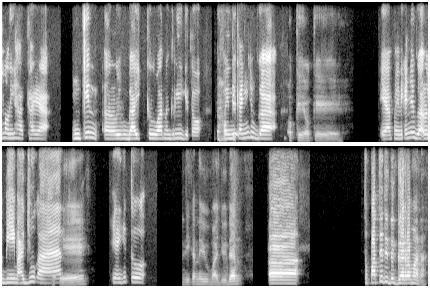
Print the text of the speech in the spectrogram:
melihat kayak mungkin eh, lebih baik keluar negeri gitu pendidikannya juga oke, oke. ya pendidikannya juga lebih maju kan. Oke. Ya gitu. Pendidikan lebih maju dan eh tepatnya di negara mana?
